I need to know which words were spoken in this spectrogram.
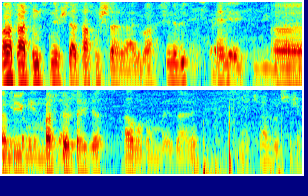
Anakartımız üstüne bir şeyler takmışlar galiba. Şimdi biz en gereksiz büyük aa, büyük faktör takacağız. Al bakalım Bayaz abi. Evet var Rus hocam.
